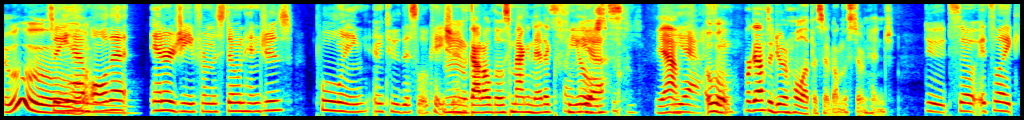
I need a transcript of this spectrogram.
Ooh. So you have all that energy from the Stonehenges pooling into this location. Mm, got all those magnetic So fields. Yeah. Yeah. Yeah, Oh, so- we're gonna have to do a whole episode on the Stonehenge. dude so it's like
